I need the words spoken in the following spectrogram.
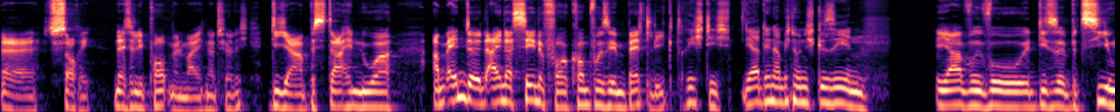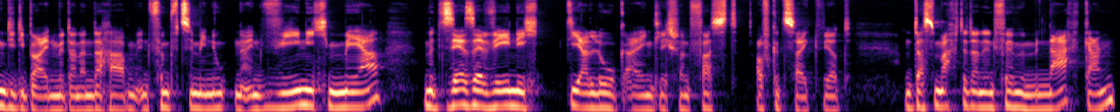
äh, sorry, Natalie Portman meine ich natürlich, die ja bis dahin nur am Ende in einer Szene vorkommt, wo sie im Bett liegt. Richtig. Ja, den habe ich noch nicht gesehen. Ja, wo, wo diese Beziehung, die die beiden miteinander haben, in 15 Minuten ein wenig mehr mit sehr, sehr wenig Dialog eigentlich schon fast aufgezeigt wird. Und das machte dann den Film im Nachgang,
